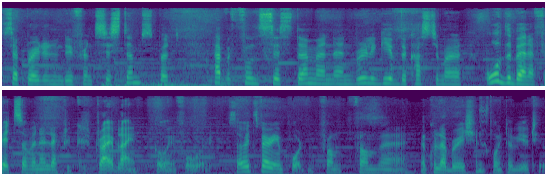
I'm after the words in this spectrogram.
separated in different systems, but have a full system and, and really give the customer all the benefits of an electric driveline going forward. So it's very important from, from uh, a collaboration point of view too.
